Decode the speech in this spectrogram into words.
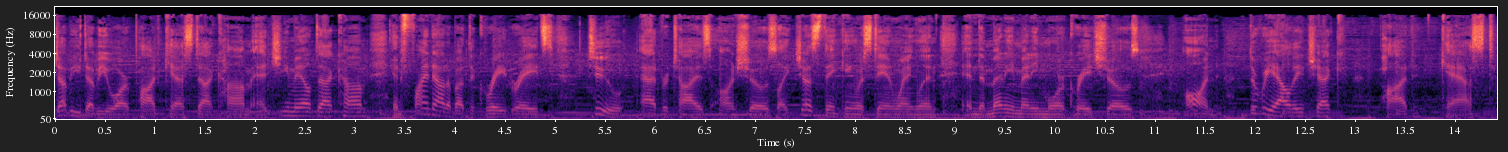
wwrpodcast.com at gmail.com and find out about the great rates to advertise on shows like Just Thinking with Stan Wanglund and the many, many more great shows on the Reality Check Podcast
